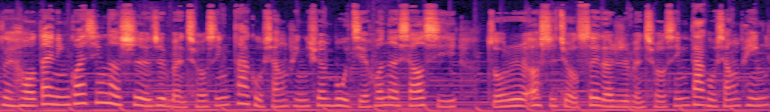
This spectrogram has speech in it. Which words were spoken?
最后带您关心的是日本球星大谷翔平宣布结婚的消息。昨日，二十九岁的日本球星大谷翔平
